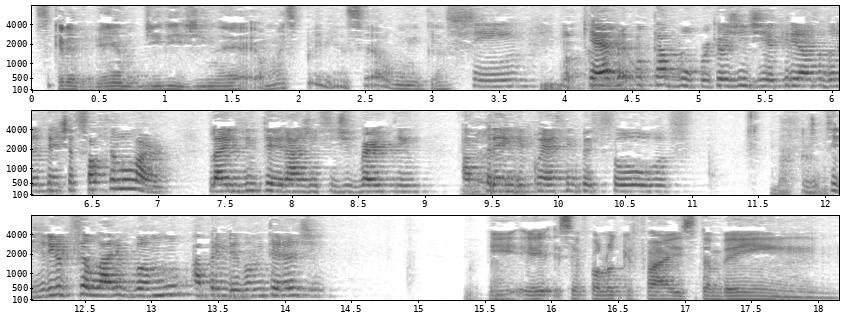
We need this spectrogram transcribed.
escrevendo, dirigindo, né? é uma experiência única. Sim. E quebra o tabu, porque hoje em dia criança, adolescente é só celular. Lá eles interagem, se divertem, aprendem, conhecem pessoas. Bacana. Se desliga do celular e vamos aprender, vamos interagir. E, e você falou que faz também.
